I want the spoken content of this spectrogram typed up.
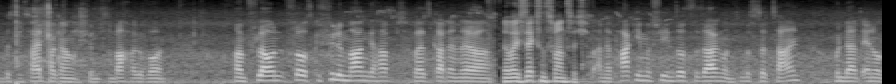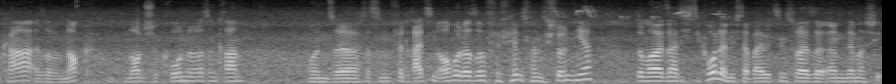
ein bisschen Zeit vergangen, ich bin ein bisschen wacher geworden. Habe ein flau- flaues Gefühl im Magen gehabt, weil es gerade an der, Da war ich 26. an der Parking-Maschine sozusagen und musste zahlen. 100 NOK, also NOK, nordische Kronen oder so ein Kram. Und äh, das sind ungefähr 13 Euro oder so für 24 Stunden hier. Dummerweise hatte ich die Kohle nicht dabei, beziehungsweise ähm, Maschi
